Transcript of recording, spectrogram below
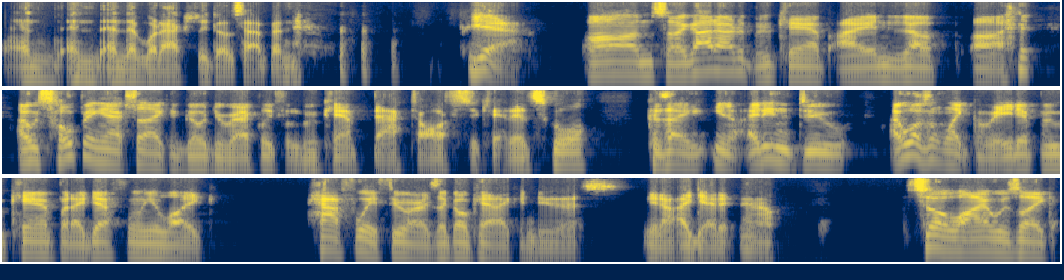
And and and then what actually does happen? yeah. Um. So I got out of boot camp. I ended up. Uh, I was hoping actually I could go directly from boot camp back to officer candidate school because I, you know, I didn't do. I wasn't like great at boot camp, but I definitely like halfway through. I was like, okay, I can do this. You know, I get it now. So I was like,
